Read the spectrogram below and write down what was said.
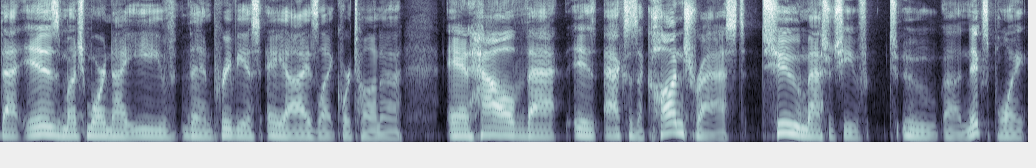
that is much more naive than previous AIs like Cortana and how that is acts as a contrast to Master Chief. To uh, Nick's point,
